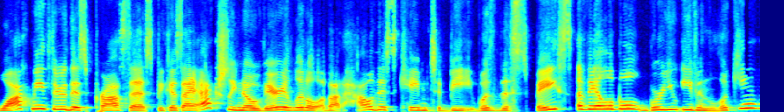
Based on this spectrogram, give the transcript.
Walk me through this process because I actually know very little about how this came to be. Was the space available? Were you even looking?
